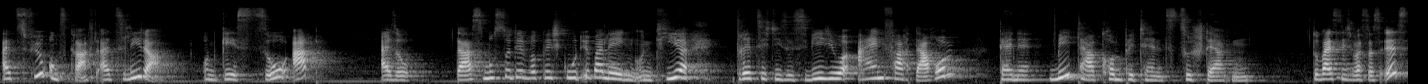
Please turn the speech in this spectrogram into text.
als Führungskraft, als Leader und gehst so ab. Also das musst du dir wirklich gut überlegen. Und hier dreht sich dieses Video einfach darum, deine Metakompetenz zu stärken. Du weißt nicht, was das ist?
